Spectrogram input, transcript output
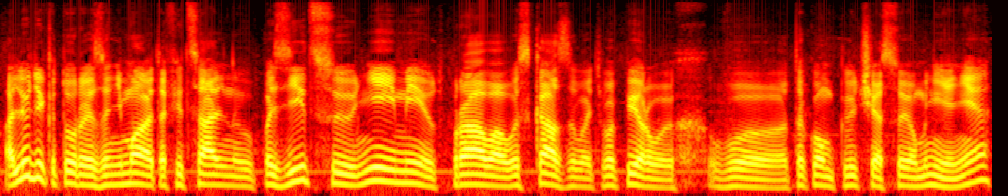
А люди, которые занимают официальную позицию, не имеют права высказывать, во-первых, в таком ключе свое мнение,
